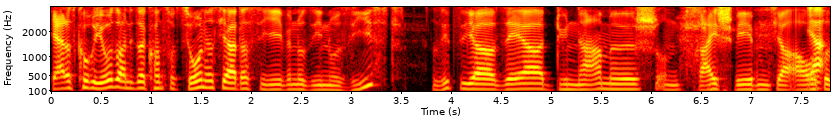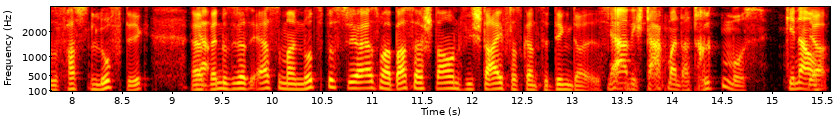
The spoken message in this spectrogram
Ja, das Kuriose an dieser Konstruktion ist ja, dass sie, wenn du sie nur siehst, sieht sie ja sehr dynamisch und freischwebend ja aus, ja. also fast luftig. Äh, ja. Wenn du sie das erste Mal nutzt, bist du ja erstmal bass erstaunt, wie steif das ganze Ding da ist. Ja, wie stark man da drücken muss. Genau. Ja,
